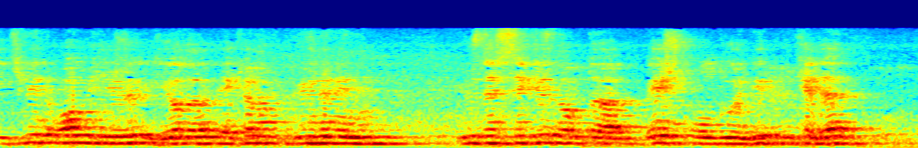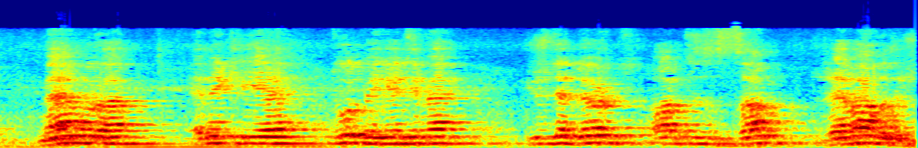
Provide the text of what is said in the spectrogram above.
2011 yılı ekonomik büyümenin yüzde 8.5 olduğu bir ülkede memura, emekliye, dul ve yetime yüzde 4 artı zam reva mıdır?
